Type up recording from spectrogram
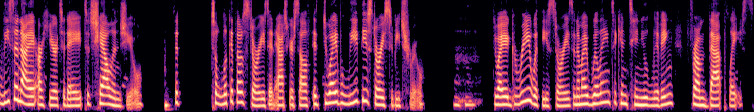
Lisa and I are here today to challenge you to to look at those stories and ask yourself, do I believe these stories to be true? Mm-hmm. Do I agree with these stories? And am I willing to continue living from that place?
